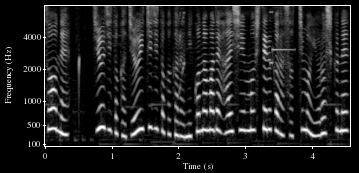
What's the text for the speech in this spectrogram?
そうね、10時とか11時とかからニコ生で配信もしてるからそっちもよろしくね。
